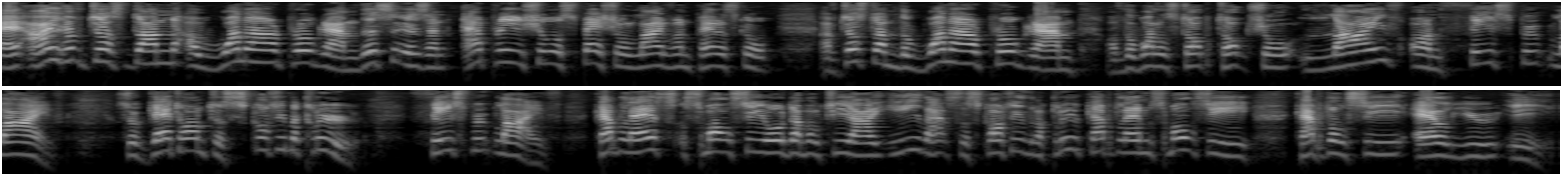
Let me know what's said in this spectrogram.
uh, I have just done a one hour program. This is an après show special live on Periscope. I've just done the one hour program of the world's top talk show live on Facebook Live. So get on to Scottie McClue Facebook Live. Capital S, small c o double t i e. That's the Scottie, the McClue, capital M, small c, capital C L U E.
